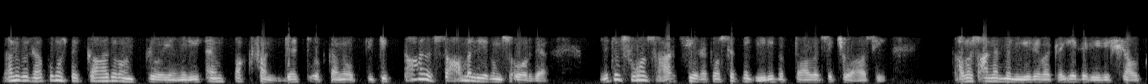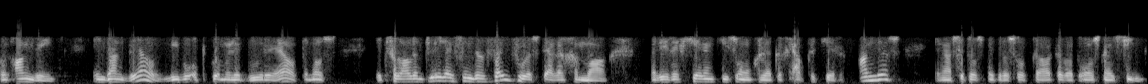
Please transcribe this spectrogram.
Dan word nou kom ons by kaderontplooiing en die impak van dit ook dan op die totale samelewingsorde. Dit is vir ons hartseer dat ons sit met hierdie bepaalde situasie. Daar was ander maniere wat hulle eerder hierdie geld kon aanwend en dan wel nuwe opkomende boere help en ons het veral in 2005 voorstelle gemaak, maar die regering kies ongelukkig elke keer anders en dan sit ons met resultate wat ons nou sien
